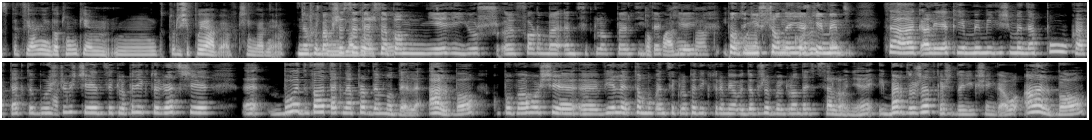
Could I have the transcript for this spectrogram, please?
specjalnie gatunkiem, mm, który się pojawia w księgarniach. No chyba wszyscy też zapomnieli już y, formę encyklopedii Dokładnie, takiej tak. podniszczonej, jakie my, tak, ale jakie my mieliśmy na półkach, tak? To były tak. rzeczywiście encyklopedie, które raz się, e, były dwa tak naprawdę modele. Albo kupowało się e, wiele tomów encyklopedii, które miały dobrze wyglądać w salonie i bardzo rzadko się do nich sięgało, albo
